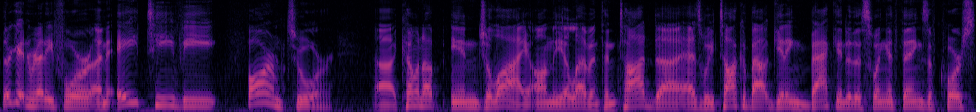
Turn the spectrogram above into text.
They're getting ready for an ATV farm tour uh, coming up in July on the 11th. And Todd, uh, as we talk about getting back into the swing of things, of course,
